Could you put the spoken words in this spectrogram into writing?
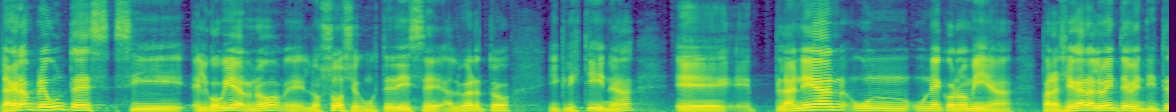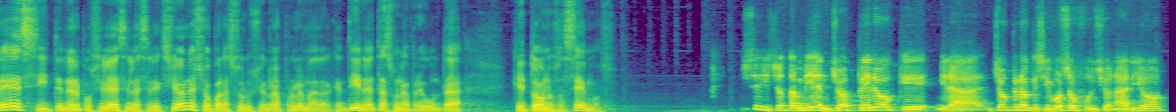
La gran pregunta es si el gobierno, eh, los socios, como usted dice, Alberto y Cristina, eh, planean una economía para llegar al 2023 y tener posibilidades en las elecciones o para solucionar los problemas de la Argentina. Esta es una pregunta que todos nos hacemos. Sí, yo también. Yo espero que, mira, yo creo que si vos sos funcionario,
